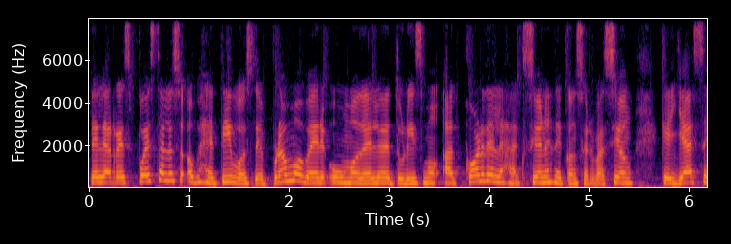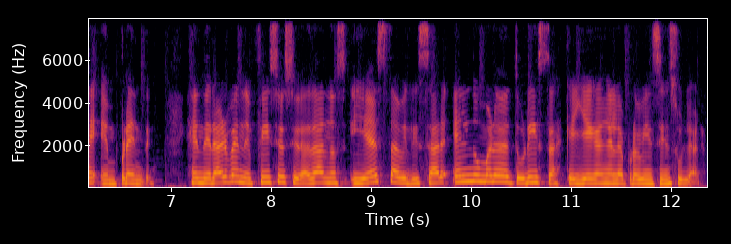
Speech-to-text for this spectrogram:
De la respuesta a los objetivos de promover un modelo de turismo acorde a las acciones de conservación que ya se emprenden, generar beneficios ciudadanos y estabilizar el número de turistas que llegan a la provincia insular.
